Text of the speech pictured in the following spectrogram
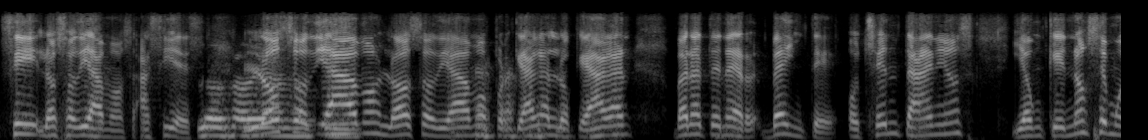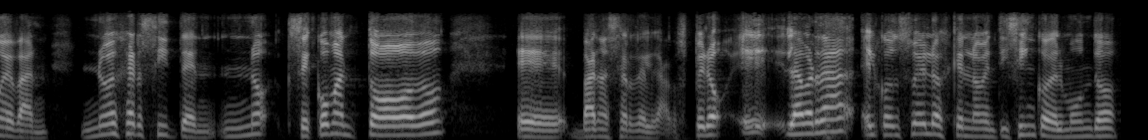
Sí, los odiamos, así es. Los Los odiamos, sí. odiamos, los odiamos, porque hagan lo que hagan, van a tener 20, 80 años y aunque no se muevan, no ejerciten, no se coman todo, eh, van a ser delgados. Pero eh, la verdad, el consuelo es que el 95 del mundo,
